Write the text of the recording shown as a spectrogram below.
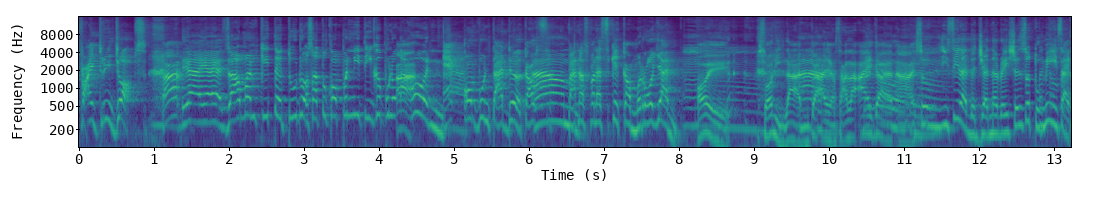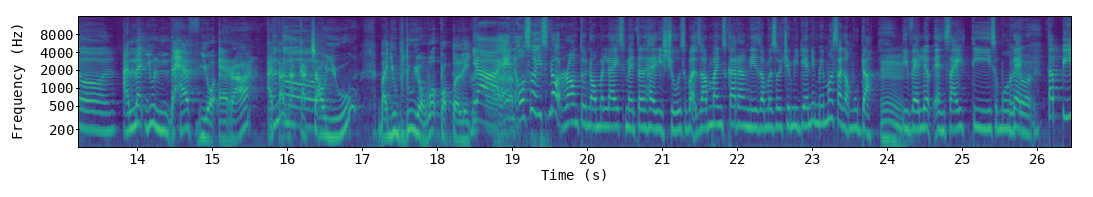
find three jobs. Ha? Ya, ya, ya. Zaman kita duduk satu company 30 tahun. Ah, Aircon pun tak ada. Kau Um. panas-panas sikit kau meroyan. Oi. Sorry lah Bukan Ah, yang salah I kan betul. ah, So you see like the generation So to me Betul, it's like betul. I let you have your era I tak Betul. nak kacau you But you do your work properly Yeah, Ah. and also it's not wrong to normalise mental health issue sebab zaman sekarang ni, zaman social media ni memang sangat mudah Hmm. develop anxiety semua Betul. kan. Tapi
